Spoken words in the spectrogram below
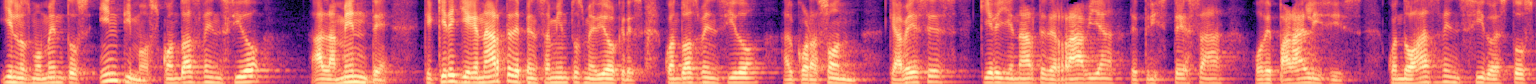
y en los momentos íntimos, cuando has vencido a la mente que quiere llenarte de pensamientos mediocres, cuando has vencido al corazón que a veces quiere llenarte de rabia, de tristeza o de parálisis, cuando has vencido estos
